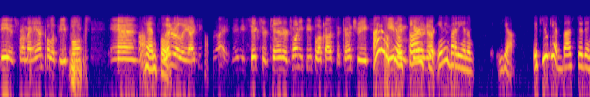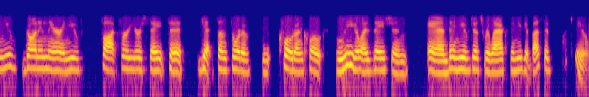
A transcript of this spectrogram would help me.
see is from a handful of people, and Handful. literally, I think you're right, maybe six or ten or twenty people across the country. I don't feel sorry for anybody in a yeah. If you get busted and you've gone in there and you've fought for your state to get some sort of quote unquote legalization and then you've just relaxed and you get busted, fuck you.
